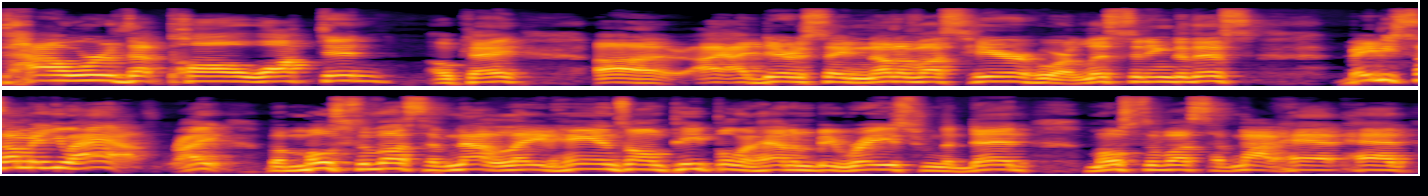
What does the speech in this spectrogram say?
power that Paul walked in. Okay. Uh, I, I dare to say none of us here who are listening to this, maybe some of you have, right? But most of us have not laid hands on people and had them be raised from the dead. Most of us have not had, had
